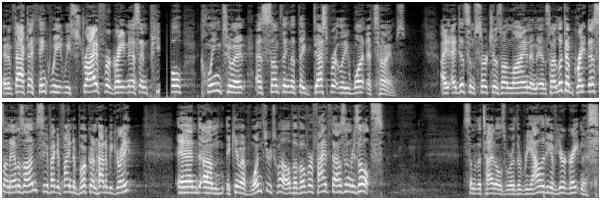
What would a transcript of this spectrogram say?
And in fact, I think we, we strive for greatness and people cling to it as something that they desperately want at times. I, I did some searches online and, and so I looked up greatness on Amazon, see if I could find a book on how to be great. And um, it came up 1 through 12 of over 5,000 results. Some of the titles were The Reality of Your Greatness.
